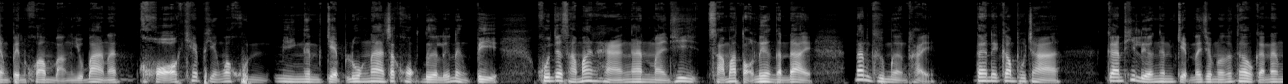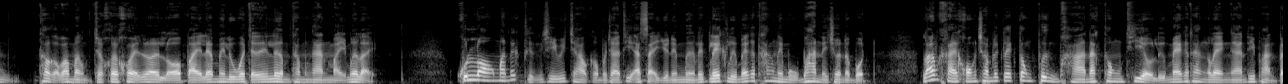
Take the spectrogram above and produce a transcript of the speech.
ยังเป็นความหวังอยู่บ้างนะ ขอแค่เพียงว่าคุณมีเงินเก็บล่วงหน้าสักหกเดือนหรือหนึ่งปี คุณจะสามารถหางานใหม่ที่สามารถต่อเนื่องกันได้ นั่นคือเมืองไทย แต่ในกัมพูชาการที่เหลือเงินเก็บในจำนวนเท่ากันนั่นเท่ากับว่ามันจะค่อยๆล่อยหลอไป และไม่รู้ว่าจะได้เริ่มทำงานใหม่เมื่อไหร่ คุณลองมานึกถึงชีวิตชาวกัมพูชาที่อาศัยอยู่ในเมืองเล็กๆ หรือแม้กระทั่งในหมู่บ้านในชนบท ร้านขายของชำเล็กๆ ต้องพึ่งพานักท่องเที่ยวหรือแม้กระทั่งแรงงานที่ผ่านไป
